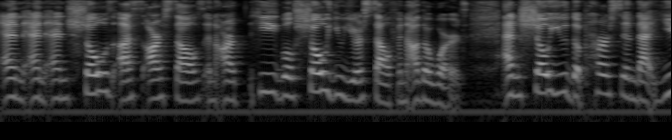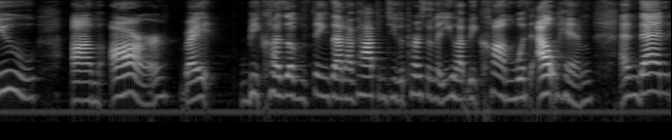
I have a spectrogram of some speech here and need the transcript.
and and and shows us ourselves and our he will show you yourself in other words and show you the person that you um are right? Because of the things that have happened to you the person that you have become without him. And then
